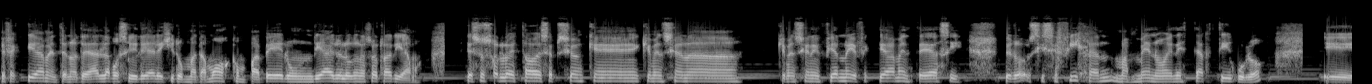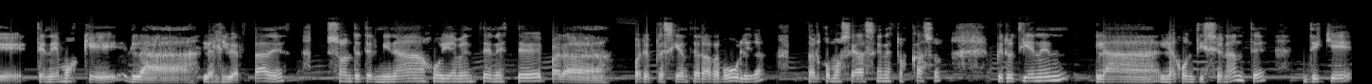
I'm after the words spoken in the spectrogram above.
Efectivamente, no te dan la posibilidad de elegir un matamosca, un papel, un diario, lo que nosotros haríamos. Esos son los estados de excepción que, que menciona que menciona Infierno y efectivamente es así. Pero si se fijan más o menos en este artículo, eh, tenemos que la- las libertades son determinadas obviamente en este para por el presidente de la República, tal como se hace en estos casos, pero tienen la, la condicionante de que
